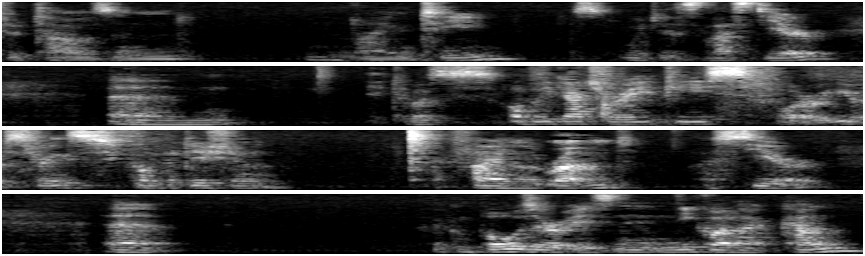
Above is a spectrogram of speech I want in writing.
2019, which is last year. Um, it was obligatory piece for your Eurostrings competition final round last year. Uh, the composer is Nicolas Kahn.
